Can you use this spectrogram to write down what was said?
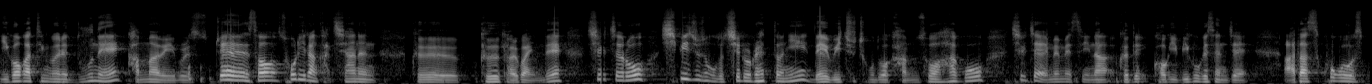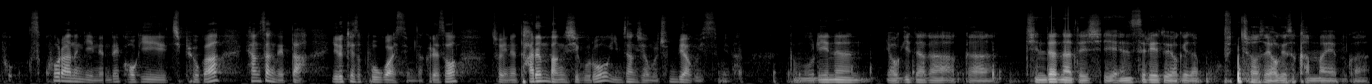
이거 같은 경우에는 눈에 감마 웨이브를 쬐서 소리랑 같이 하는 그, 그 결과인데 실제로 12주 정도 치료를 했더니 뇌 위축 정도가 감소하고 실제 MMS나 그 거기 미국에서 이제 아다스코고 스코라는 게 있는데 거기 지표가 향상됐다 이렇게 해서 보고가 있습니다. 그래서 저희는 다른 방식으로 임상 시험을 준비하고 있습니다. 그럼 우리는 여기다가 아까 진단하듯이 N3도 여기다 붙여서 여기서 감마 웨이브가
